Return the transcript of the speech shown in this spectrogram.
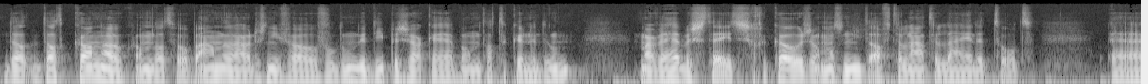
dat, dat kan ook omdat we op aandeelhoudersniveau voldoende diepe zakken hebben om dat te kunnen doen. Maar we hebben steeds gekozen om ons niet af te laten leiden tot uh,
